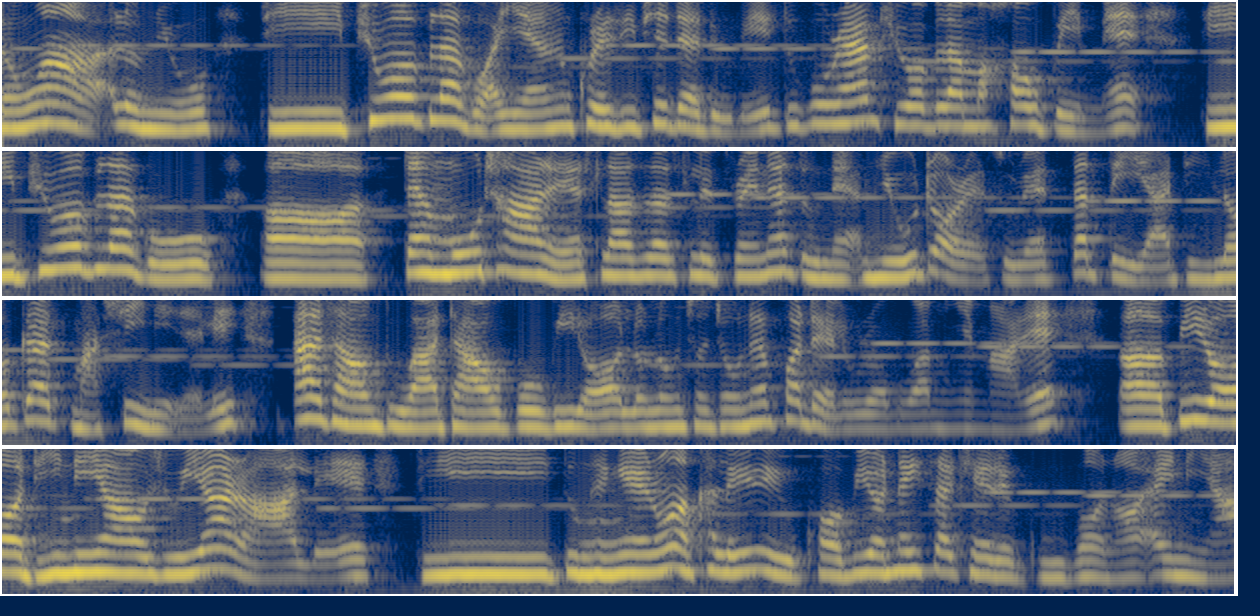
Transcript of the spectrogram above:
လုံးဝအဲ့လိုမျိုးဒီ pure blood ကိုအရင် crazy ဖြစ်တဲ့သူလေ။ तू ကိုယ်ရန် pure blood မဟုတ်ပေမဲ့ ဒီ pure blood ကိုအာတန်မိုးထားတယ် Slytherin Slytherin နဲ့သူနဲ့အမျိုးတော်တယ်ဆိုတော့တက်တည်ကဒီ locket မှာရှိနေတယ်လေ။အဲအကြောင်း तू ကဒါကိုပို့ပြီးတော့လုံလုံချုံချုံနဲ့ဖွက်တယ်လို့တော့ကိုကမြင်ပါတယ်။အာပြီးတော့ဒီနေရာကိုရွေးရတာကလည်းဒီသူငငယ်တော့ကလေးတွေကိုခေါ်ပြီးတော့နှိပ်စက်ခဲ့တဲ့ဂူပေါ့နော်အဲ့နေရာ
